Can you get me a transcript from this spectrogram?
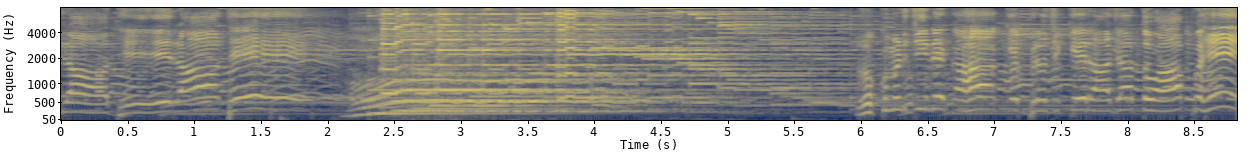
राधे राधे। रुक्मण जी ने कहा कि ब्रज के राजा तो आप हैं।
